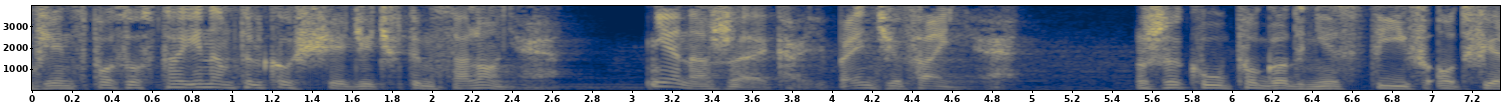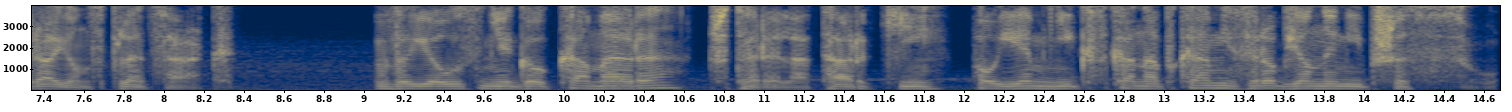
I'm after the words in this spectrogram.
Więc pozostaje nam tylko siedzieć w tym salonie. Nie narzekaj, będzie fajnie. Rzekł pogodnie Steve, otwierając plecak. Wyjął z niego kamerę, cztery latarki, pojemnik z kanapkami zrobionymi przez Su,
